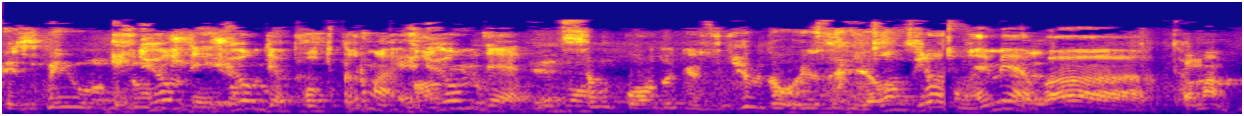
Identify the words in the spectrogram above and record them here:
etmeyi unuttum. Ediyorum de ediyorum de pot kırma ediyorum de. Sen orada gözüküyor da o yüzden Tamam yalan. biraz değil mi? Vaa, tamam.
